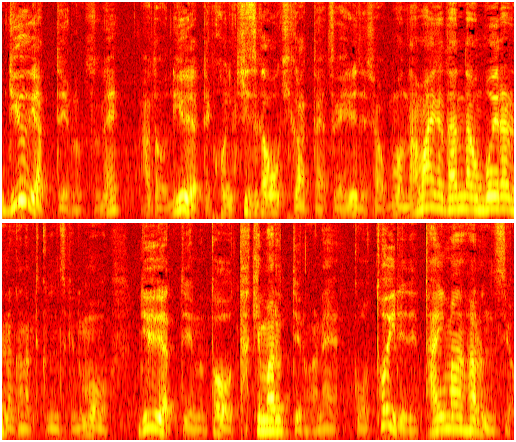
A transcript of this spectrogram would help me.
竜也っていうのとねあと竜也ってここに傷が大きくあったやつがいるでしょ。もう名前がだんだん覚えられなくなってくるんですけども竜也っていうのと竹丸っていうのがねこうトイレで怠慢張るんですよ。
